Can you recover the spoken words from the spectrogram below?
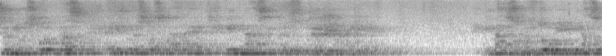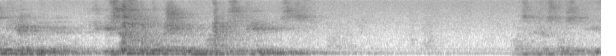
Сьогодні Господь нас різними способами, Він нас зближає. Він нас згуртовує, Він нас об'єднує. І все це ми маємо щоб мати спільність. Власне, Христос і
